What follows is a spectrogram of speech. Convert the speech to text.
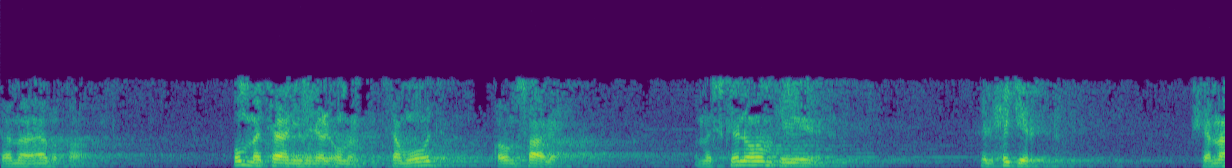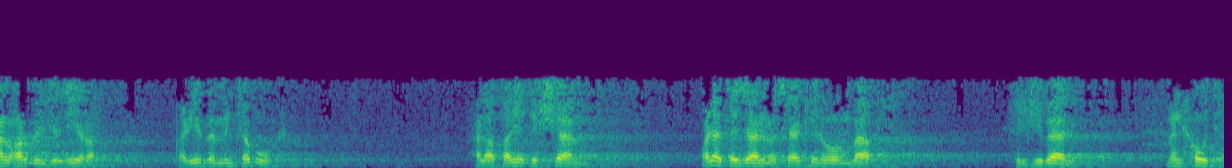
فما أبقى. أمتان من الأمم ثمود قوم صالح. مسكنهم في الحجر شمال غرب الجزيرة قريبا من تبوك على طريق الشام. ولا تزال مساكنهم باقية. في الجبال منحوتة.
